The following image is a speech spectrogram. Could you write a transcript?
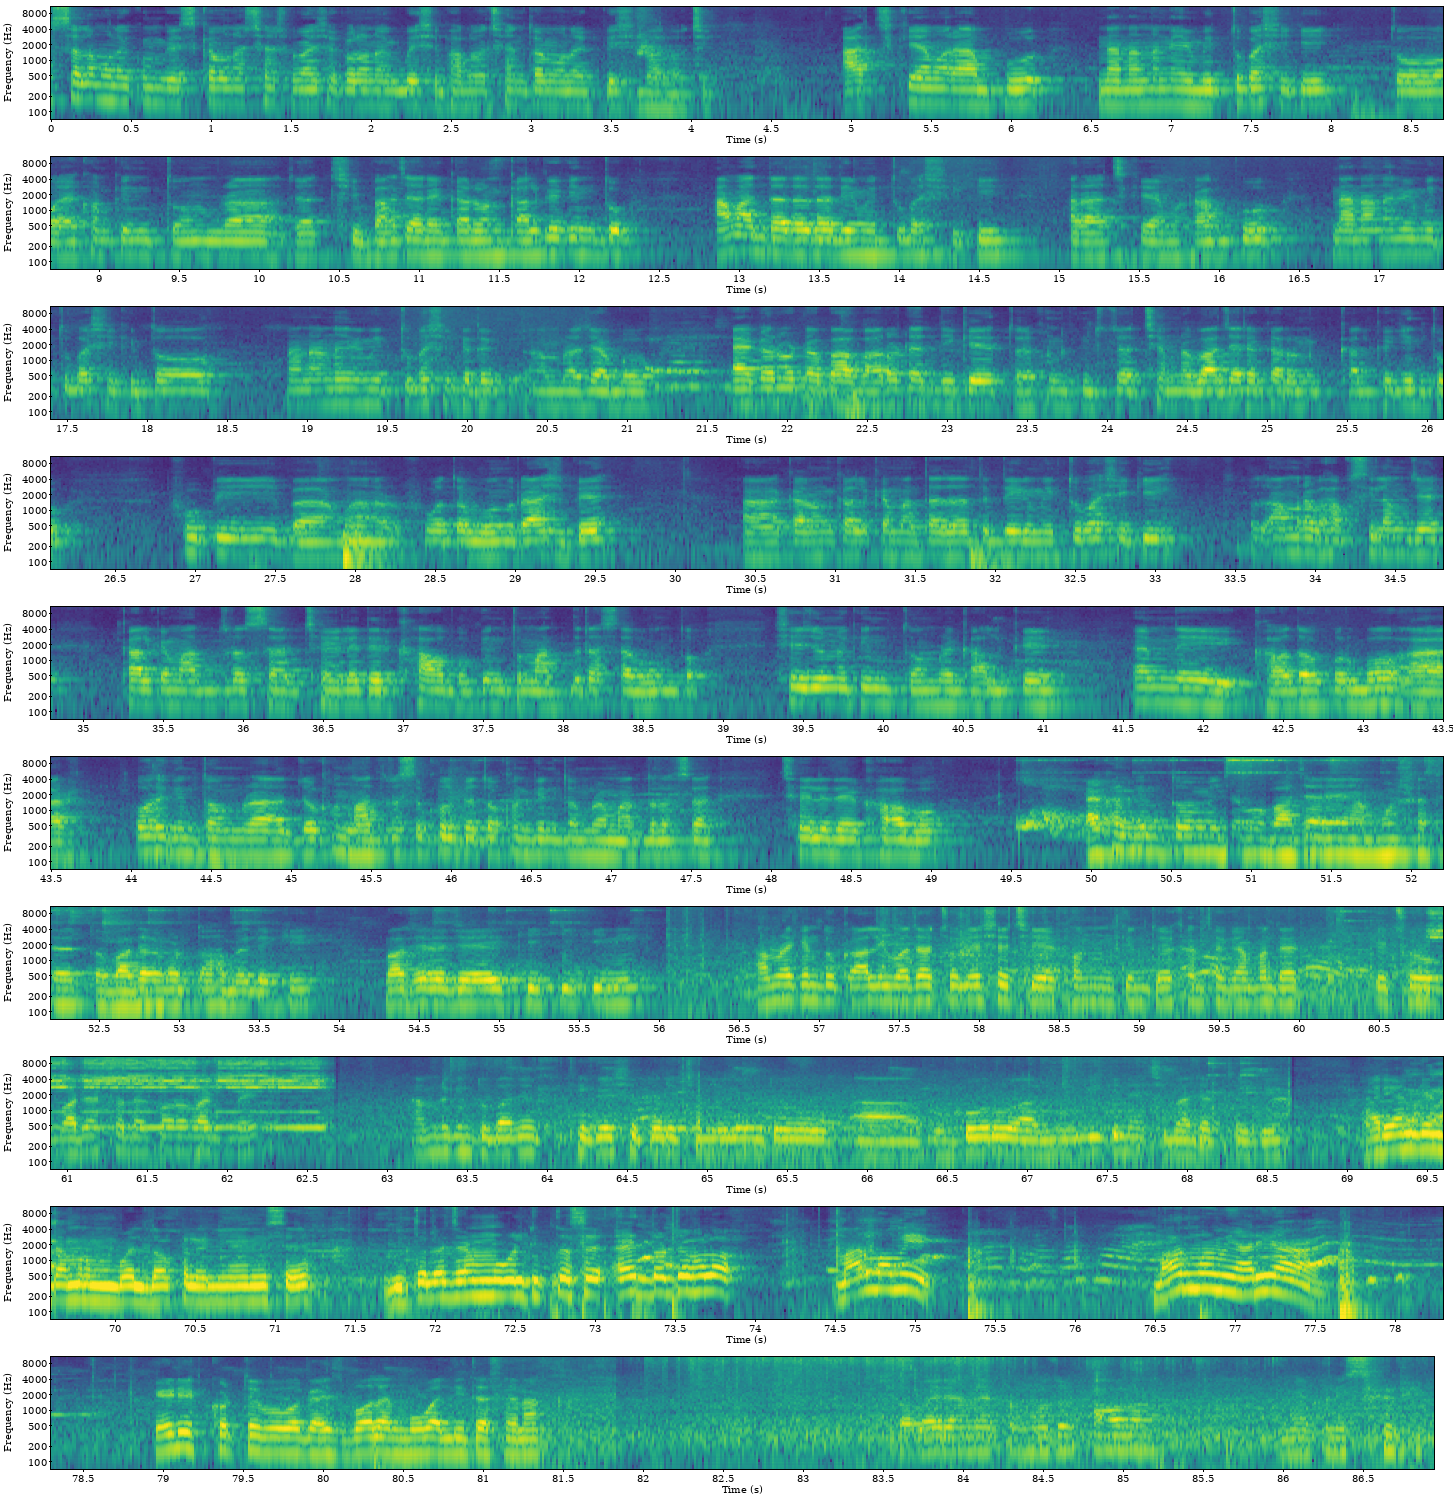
আসসালামু আলাইকুম গাইস কেমন আছেন? সবাই সে করুন অনেক বেশি ভালো আছেন, তো আমি অনেক বেশি ভালো আছি। আজকে আমার আব্বুর নানা নানির মৃত্যুবার্ষিকী, তো এখন কিন্তু আমরা যাচ্ছি বাজারে, কারণ কালকে কিন্তু আমার দাদা দাদির মৃত্যুবার্ষিকী, আর আজকে আমার আব্বুর নানা নানির মৃত্যুবার্ষিকী। তো নানা নানির মৃত্যুবার্ষিকীতে আমরা যাব এগারোটা বা বারোটার দিকে, তো এখন কিন্তু যাচ্ছি আমরা বাজারে, কারণ কালকে কিন্তু ফুপি বা আমার ফুয়াতো বন্ধুরা আসবে। কারণ কালকে আমার মৃত্যুবার্ষিকী। আমরা ভাবছিলাম যে কালকে মাদ্রাসার ছেলেদের খাওয়াবো কিন্তু মাদ্রাসা বন্ধ। সেই জন্য কিন্তু আমরা কালকে এমনি খাওয়া দাওয়া করব আর পরে কিন্তু আমরা যখন মাদ্রাসা খুলবে তখন কিন্তু আমরা মাদ্রাসার ছেলেদের খাওয়াবো। এখন কিন্তু আমি যাব বাজারে, আম্মুর সাথে তো বাজার করতে হবে দেখি। বাজারে যে কি কি কিনি। আমরা কিন্তু কালী বাজার চলে এসেছি। এখন কিন্তু এখান থেকে আমাদের কিছু বাজার সদার করা লাগবে। আমরা কিন্তু বাজার থেকে এসে পড়েছি। আমরা কিন্তু গরু আর মুরগি কিনেছি বাজার থেকে। আরিয়ান কিন্তু আমার মোবাইল দখলে নিয়ে নিছে। ভিতরে যে মোবাইল টিপতেছে, এই দরজা হলো মার মামি। মার মামি, আরিয়ান। এডিট করতে বাবা গাইস বলেন, মোবাইল দিতেছে না। সবাই আমি এখন মজুর খাওয়ালাম। আমি এখন স্টুডেন্ট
